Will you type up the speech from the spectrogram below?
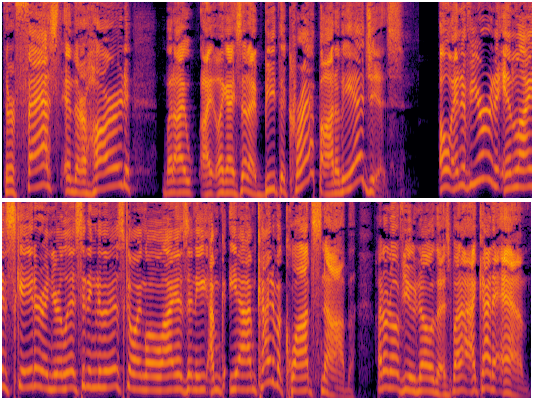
They're fast and they're hard, but I, I, like I said, I beat the crap out of the edges. Oh, and if you're an inline skater and you're listening to this going, well, why isn't he? I'm, yeah, I'm kind of a quad snob. I don't know if you know this, but I, I kind of am.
